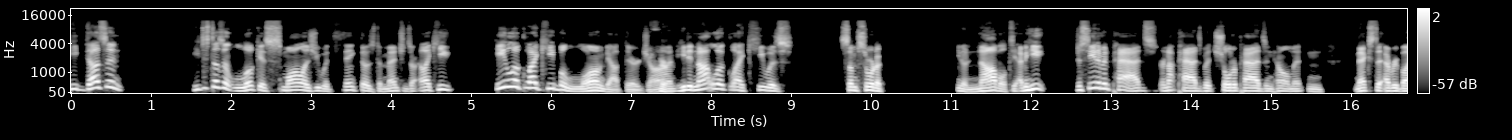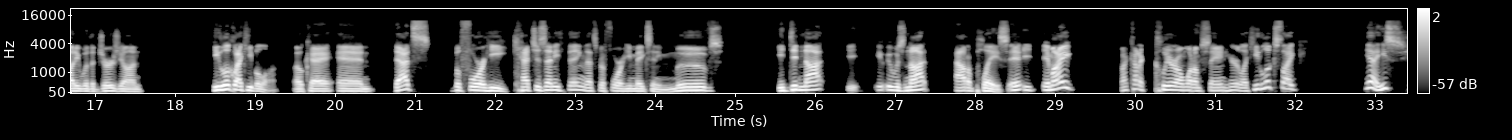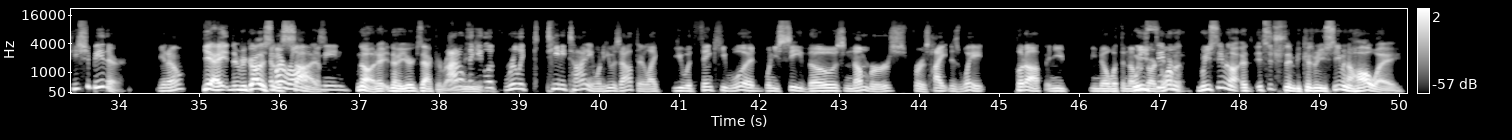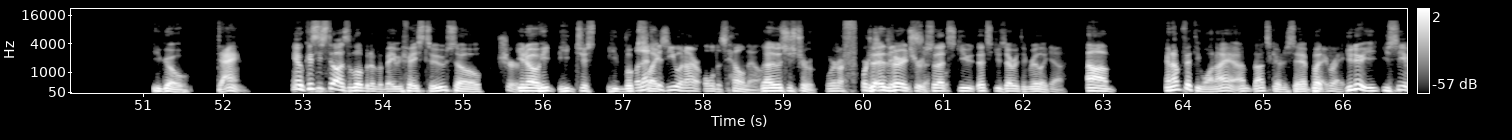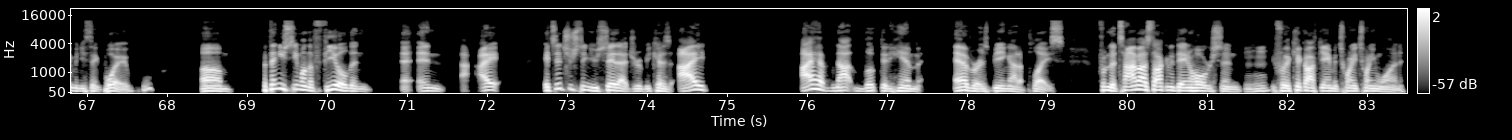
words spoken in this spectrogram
he doesn't. He just doesn't look as small as you would think those dimensions are. Like he, he looked like he belonged out there, John. He did not look like he was some sort of, you know, novelty. I mean, he just seeing him in pads or not pads, but shoulder pads and helmet and next to everybody with a jersey on. He looked like he belonged. Okay. And that's before he catches anything. That's before he makes any moves. It did not, it, it was not out of place. It- it- am I, am I kind of clear on what I'm saying here? Like he looks like, yeah, he's, he should be there, you know? Yeah, regardless Am of I the wrong? size. I mean, no, no, no, you're exactly right. I don't mean, think he looked really teeny tiny when he was out there, like you would think he would when you see those numbers for his height and his weight put up, and you you know what the numbers are see him, in normally. when you see him, in the- it's interesting because when you see him in the hallway, you go, "Dang," you know, because he still has a little bit of a baby face too. So Sure, you know, he he just he looks well, that's like because you and I are old as hell now. no, this is true. We're in our forties. It's very true. So, that skews that skews everything really. Yeah. Um, and I'm 51. I I'm not scared to say it, but right, right. you do you, you see him and you think, boy, um, but then you see him on the field and and I, it's interesting you say that, Drew, because I, I have not looked at him ever as being out of place from the time I was talking to Dana Holgorsen hmm before the kickoff game in 2021.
